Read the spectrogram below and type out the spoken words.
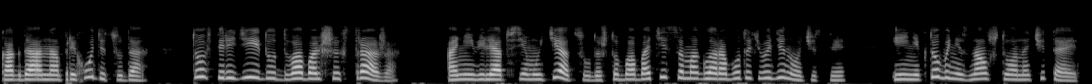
«Когда она приходит сюда, то впереди идут два больших стража. Они велят всем уйти отсюда, чтобы Аббатисса могла работать в одиночестве, и никто бы не знал, что она читает».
